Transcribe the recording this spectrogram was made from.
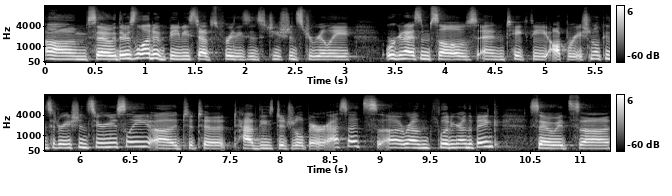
Um, so there's a lot of baby steps for these institutions to really organize themselves and take the operational consideration seriously uh, to, to have these digital bearer assets uh, around floating around the bank. So it's uh,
